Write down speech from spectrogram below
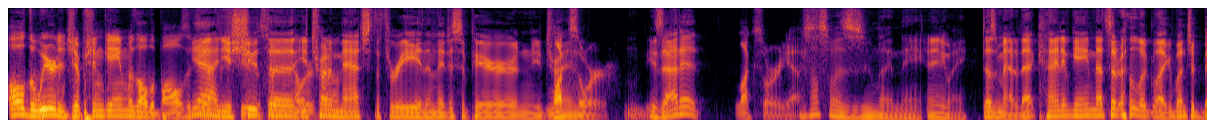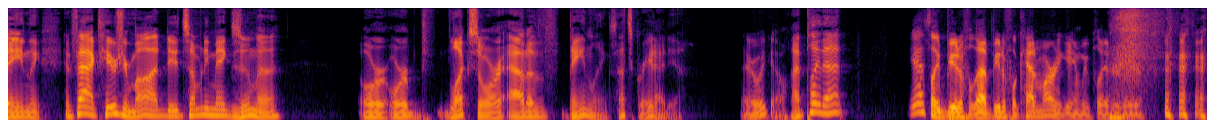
Oh, oh, the weird Egyptian game with all the balls. That you yeah, have and you shoot shoot the you colors try to match the three, and then they disappear, and you try. and- Luxor. is that it? Luxor, yes. There's also a Zuma name. Anyway, doesn't matter. That kind of game. That's what it looked like. A bunch of Baneling. In fact, here's your mod, dude. Somebody make Zuma or or Luxor out of Banelings. That's a great idea. there we go. I'd play that Yeah, it's like beautiful that beautiful Katamari game we played earlier.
